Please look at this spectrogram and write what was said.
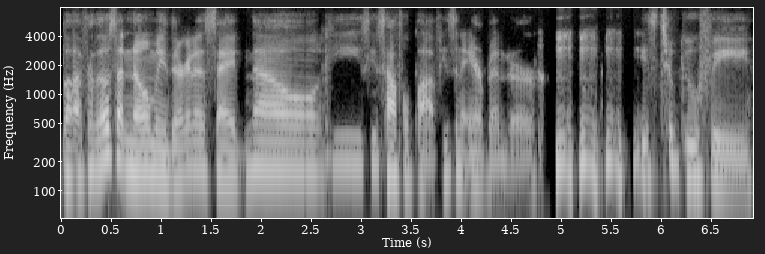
but for those that know me, they're gonna say, "No, he's he's Hufflepuff. He's an Airbender. He's too goofy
